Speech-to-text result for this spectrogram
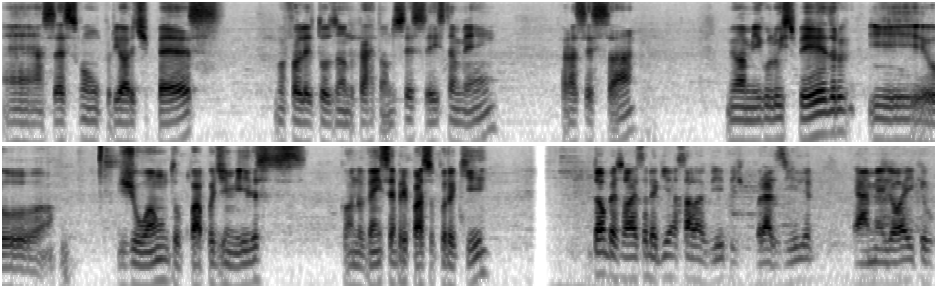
é, acesso com o Priority Pass. Como eu falei, estou usando o cartão do C6 também para acessar. meu amigo Luiz Pedro e o João do Papo de Milhas. Quando vem, sempre passo por aqui. Então, pessoal, essa daqui é a sala VIP de Brasília. É a melhor que eu,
